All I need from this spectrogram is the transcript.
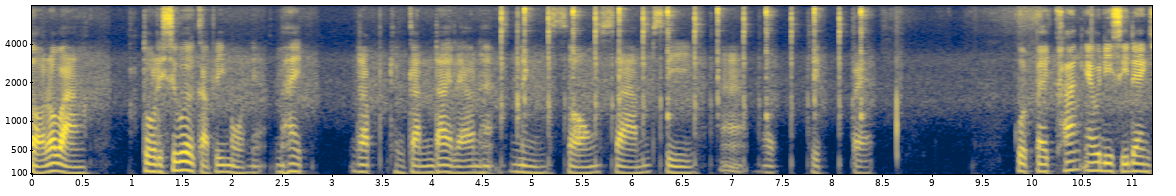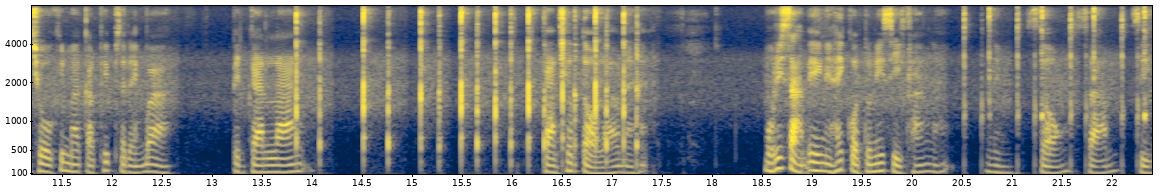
ต่อระหว่างตัว receiver กับรีโมทเนี่ยไม่ให้ รับถึงกันได้แล้วนะฮะหนึ่งสองสามสี่ห้าหกเจ็ดแปดกดไปครั้ง LED สีแดงโชว์ขึ้นมากับพริบแสดงว่าเป็นการล้าง การเชื่อมต่อแล้วนะฮะโหมดที่ 3 เองเนี่ยให้กดตัวนี้ 4 ครั้งนะฮะหนึ่งสองสามสี่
